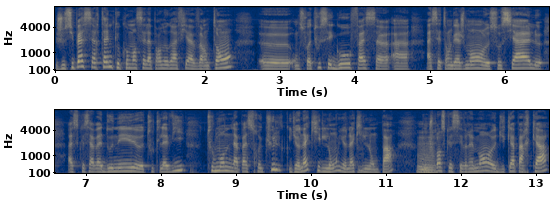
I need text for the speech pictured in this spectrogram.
Je suis pas certaine que commencer la pornographie à 20 ans, euh, on soit tous égaux face à, à- à cet engagement euh, social, à ce que ça va donner euh, toute la vie. Tout le monde n'a pas ce recul. Il y en a qui l'ont, il y en a qui ne l'ont pas. Donc je pense que c'est vraiment euh, du cas par cas.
